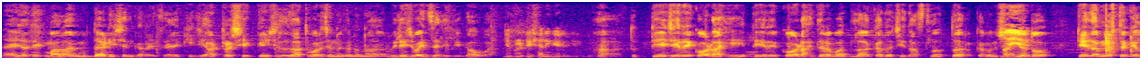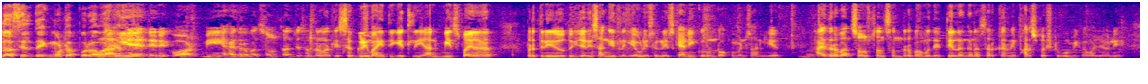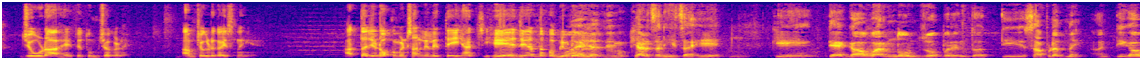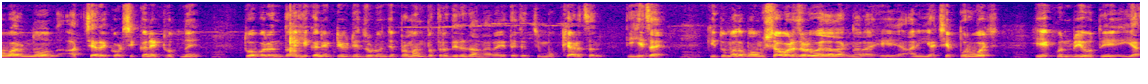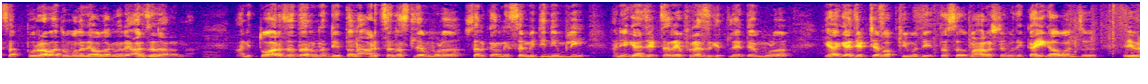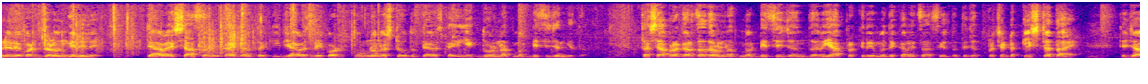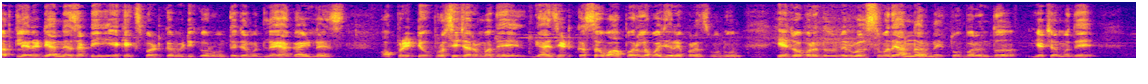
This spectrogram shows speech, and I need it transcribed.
ह्याच्यात एक मला मुद्दा ऍडिशन करायचा आहे की जी अठराशे एक्क्याऐंशी ला जातवार जनगणना विलेज वाईज झालेली गाववार. जी ब्रिटिशांनी केलेली. हा तर ते जे रेकॉर्ड आहे ते रेकॉर्ड हैदराबादला कदाचित असलं तर कारण नाहीये. शक्यतो ते जर नष्ट केलं असेल तर एक मोठा पुरावा नाही आहे ते रेकॉर्ड मी हैदराबाद संस्थांच्या संदर्भातली सगळी माहिती घेतली आणि मीच पहिला प्रतिनिधी होतो की ज्यांनी सांगितलं की एवढी सगळी स्कॅनिंग करून डॉक्युमेंट्स आणली आहेत. हैदराबाद संस्थान संदर्भामध्ये तेलंगणा सरकारने फार स्पष्ट भूमिका बजावली. जेवढं आहे ते तुमच्याकडे आहे. आमच्याकडे काहीच नाही आहे. आता जे डॉक्युमेंट्स आणलेले ते ह्या हे जे आता पब्लिक ह्याच्यातली मुख्य अडचण हीच आहे की त्या गाववार नोंद जोपर्यंत ती सापडत नाही आणि ती गाववार नोंद आजच्या रेकॉर्डशी कनेक्ट होत नाही तोपर्यंत ही कनेक्टिव्हिटी जोडून जे प्रमाणपत्र दिलं जाणार आहे त्याच्याची मुख्य अडचण ती हीच आहे की तुम्हाला वंशावळ जुळवायला लागणार आहे आणि याचे पूर्वज हे कुणबी होते याचा पुरावा तुम्हाला द्यावा लागणार आहे अर्जदारांना. आणि तो अर्जदारांना देताना अडचण असल्यामुळं सरकारने समिती नेमली आणि गॅझेटचा रेफरन्स घेतलाय. त्यामुळं ह्या गॅझेटच्या बाबतीमध्ये तसं महाराष्ट्रामध्ये काही गावांचं रेव्हेन्यू रेकॉर्ड जळून गेलेलं आहे. त्यावेळेस शासन काय करतं की ज्यावेळेस रेकॉर्ड पूर्ण नष्ट होतं त्यावेळेस काही एक धोरणात्मक डिसिजन घेतं. तशा प्रकारचा धोरणात्मक डिसिजन जर ह्या प्रक्रियेमध्ये करायचा असेल तर त्याच्यात प्रचंड क्लिष्टता आहे. त्याच्यावर क्लिअरिटी आणण्यासाठी एक एक्सपर्ट कमिटी करून त्याच्यामधल्या ह्या गाईडलाईन्स ऑपरेटिव्ह प्रोसिजरमध्ये गॅझेट कसं वापरलं पाहिजे रेफरन्स म्हणून हे जोपर्यंत तुम्ही रुल्समध्ये आणणार नाही तोपर्यंत याच्यामध्ये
